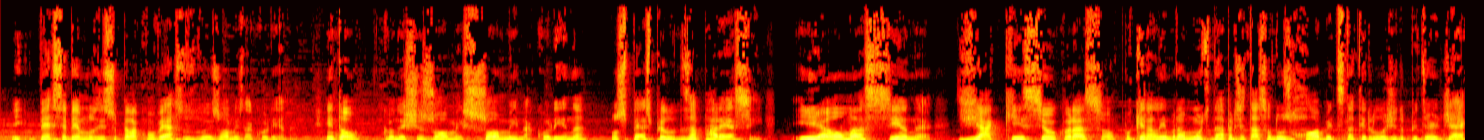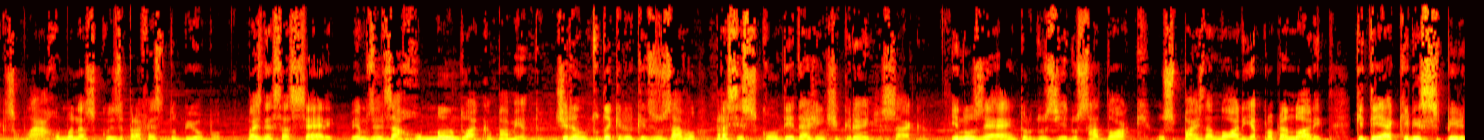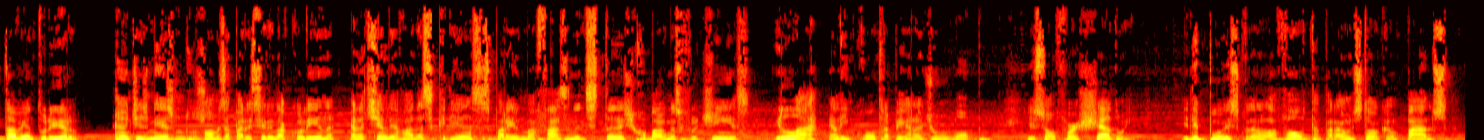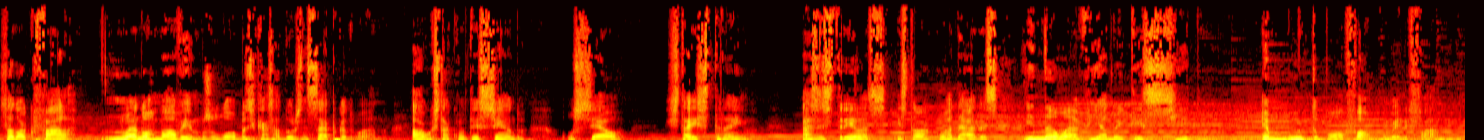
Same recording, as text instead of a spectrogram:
E percebemos isso pela conversa dos dois homens na colina. Então, quando estes homens somem na colina, os pés peludos aparecem. E é uma cena de aquecer o coração, porque ela lembra muito da apresentação dos hobbits na trilogia do Peter Jackson, lá arrumando as coisas para a festa do Bilbo. Mas nessa série, vemos eles arrumando o acampamento, tirando tudo aquilo que eles usavam para se esconder da gente grande, saca? E nos é introduzido Sadok, os pais da Nori e a própria Nori, que tem aquele espírito aventureiro. Antes mesmo dos homens aparecerem na colina, ela tinha levado as crianças para ir numa fazenda distante roubar algumas frutinhas, e lá ela encontra a pegada de um lobo. Isso é um foreshadowing. E depois, quando ela volta para onde estão acampados, Sadok fala: Não é normal vermos lobos e caçadores nessa época do ano. Algo está acontecendo. O céu está estranho. As estrelas estão acordadas e não havia anoitecido. É muito bom a forma como ele fala.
